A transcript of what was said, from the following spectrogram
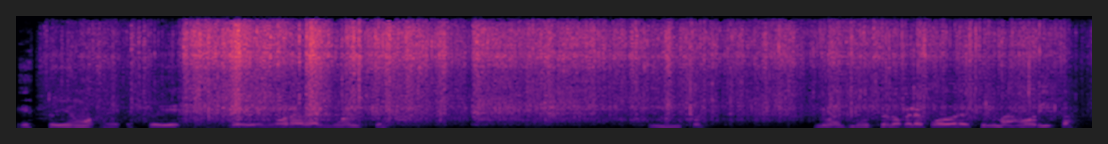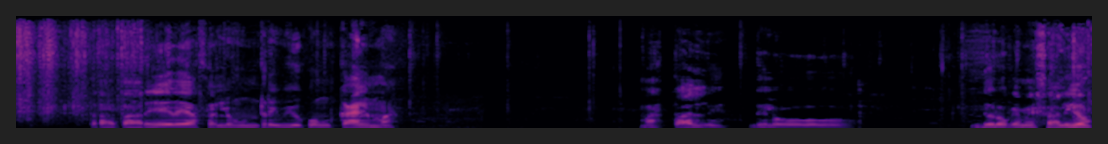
estoy en, estoy, en hora de almuerzo. Y pues, no es mucho lo que le puedo decir, más ahorita. Trataré de hacerles un review con calma más tarde de lo, de lo que me salió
